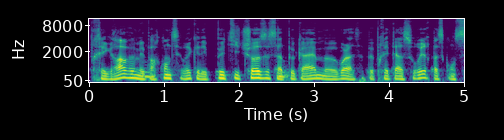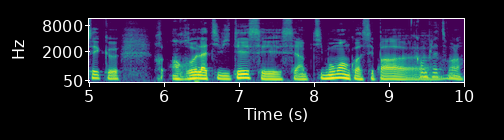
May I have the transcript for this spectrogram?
très grave, mais Mm. par contre, c'est vrai que des petites choses, ça Mm. peut quand même, euh, voilà, ça peut prêter à sourire parce qu'on sait que en relativité, c'est c'est un petit moment, quoi. C'est pas. euh, Complètement. Voilà.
